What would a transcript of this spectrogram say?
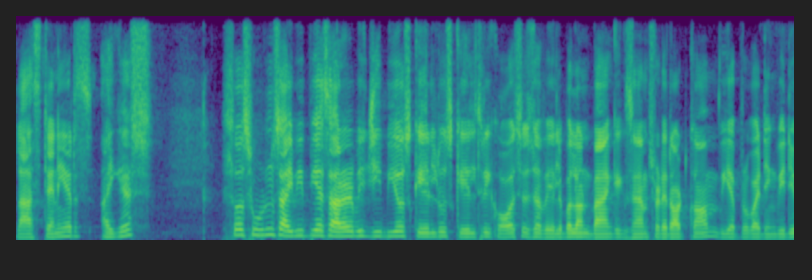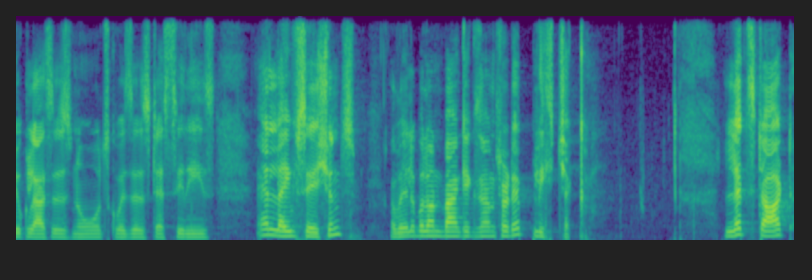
last 10 years, I guess. So students, IBPS RRB GBO Scale 2 Scale 3 course is available on bankexamstoday.com. We are providing video classes, notes, quizzes, test series, and live sessions available on Bank. Please check. Let's start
